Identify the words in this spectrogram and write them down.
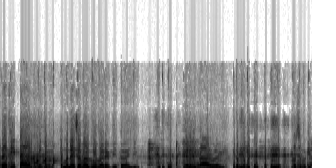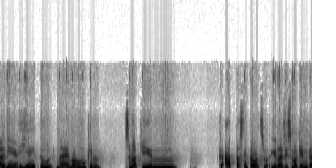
Revito temennya sama gue sama Revito anjing gak ada yang tahu lagi Kok sebegitunya ya? Iya itu nah emang mungkin semakin ke atas nih tahun generasi semakin ke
